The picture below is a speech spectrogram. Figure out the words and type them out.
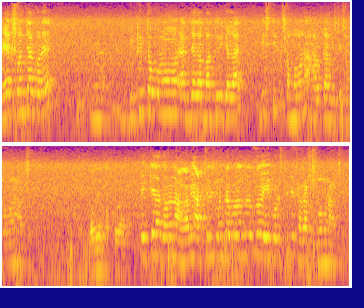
মেঘ সঞ্চার করে বিক্ষিপ্ত কোনো এক জায়গা বা দুই জায়গায় বৃষ্টির সম্ভাবনা হালকা বৃষ্টির সম্ভাবনা আছে। কতদিন থাকতে পারে? এইটা ধরেন আগামী আটচল্লিশ ঘণ্টা পর্যন্ত তো এই পরিস্থিতি থাকার সম্ভাবনা আছে।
